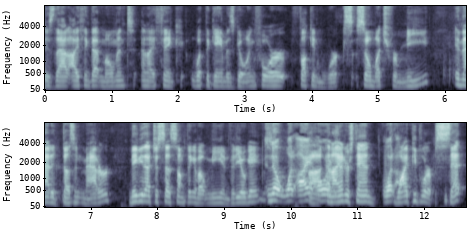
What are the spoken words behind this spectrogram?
is that I think that moment and I think what the game is going for fucking works so much for me in that it doesn't matter. Maybe that just says something about me and video games. No, what I Uh, already, and I understand what I- why people are upset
